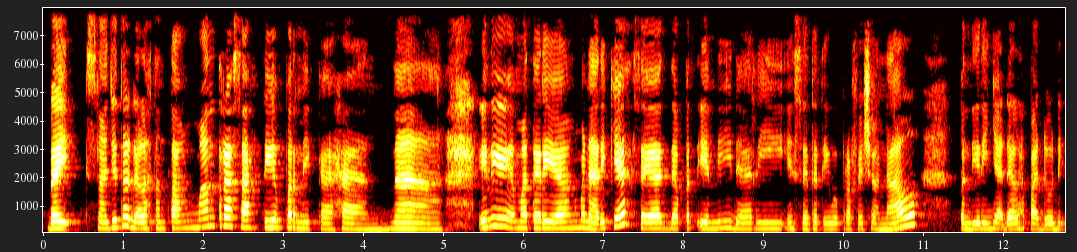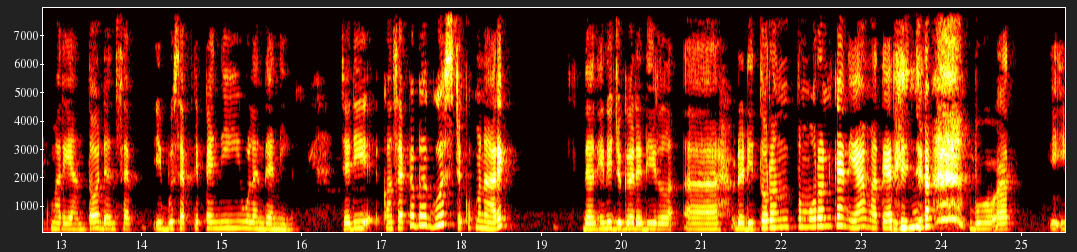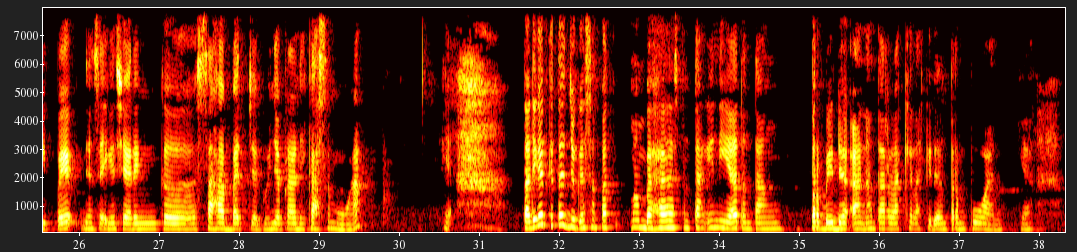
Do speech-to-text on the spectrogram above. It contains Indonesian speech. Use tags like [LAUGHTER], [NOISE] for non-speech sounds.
Baik, selanjutnya adalah tentang mantra sakti pernikahan. Nah, ini materi yang menarik ya. Saya dapat ini dari Institut Ibu Profesional. Pendirinya adalah Pak Dodik Marianto dan Sep Ibu Septipeni Wulandani. Jadi konsepnya bagus, cukup menarik. Dan ini juga udah di uh, udah diturun temurunkan ya materinya [LAUGHS] buat IIP dan saya ingin sharing ke sahabat jagonya pranikah semua ya. Tadi kan kita juga sempat membahas tentang ini ya tentang perbedaan antara laki-laki dan perempuan ya.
